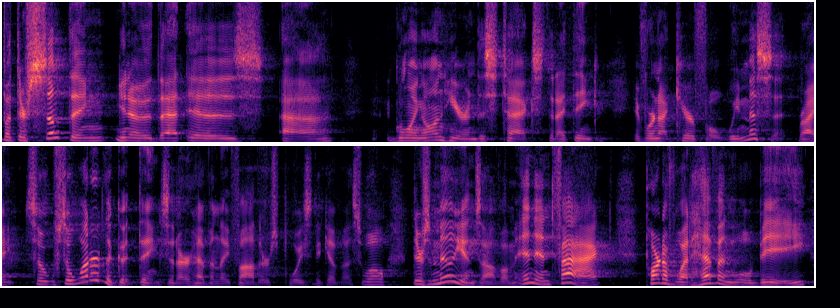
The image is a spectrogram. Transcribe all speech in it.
But there's something, you know, that is uh, going on here in this text that I think if we're not careful, we miss it, right? So, so what are the good things that our Heavenly Father is poised to give us? Well, there's millions of them. And in fact, part of what heaven will be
